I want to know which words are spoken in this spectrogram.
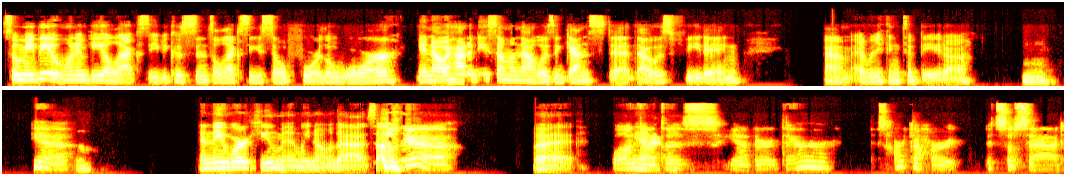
So maybe it wouldn't be Alexei because since Alexei is so for the war, you know, it Mhm. had to be someone that was against it, that was feeding um everything to Beta. Hmm. Yeah. And they were human, we know that. So Yeah. but Well, and Yeah. Delta's, yeah, they're they're it's heart to heart. It's so sad.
